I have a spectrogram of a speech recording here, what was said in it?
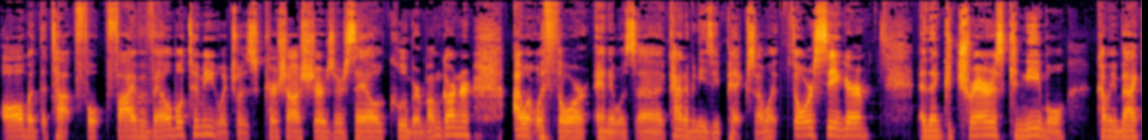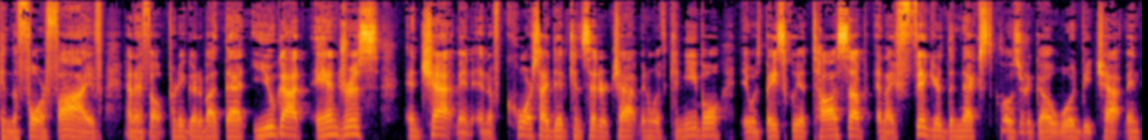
all but the top four, five available to me, which was Kershaw, Scherzer, Sale, Kluber, Bumgarner, I went with Thor and it was uh, kind of an easy pick. So I went Thor Seager and then Contreras Knebel coming back in the four five, and I felt pretty good about that. You got Andrus and Chapman, and of course I did consider Chapman with Knebel. It was basically a toss up, and I figured the next closer to go would be Chapman,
